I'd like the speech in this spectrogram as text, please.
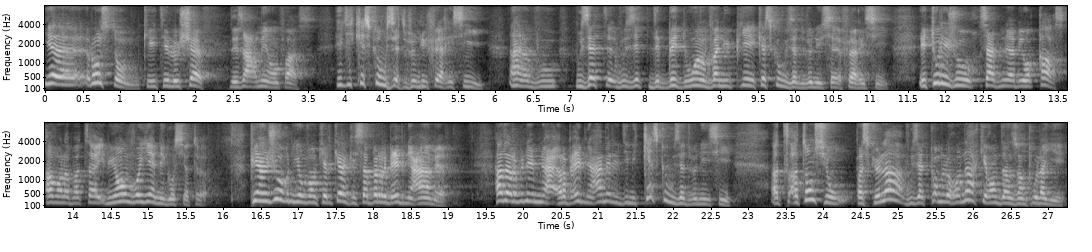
Il y a Rostom, qui était le chef des armées en face. Il dit Qu'est-ce que vous êtes venu faire ici? Hein, vous, êtes, vous êtes des bédouins va-nu-pieds, qu'est-ce que vous êtes venu faire ici? Et tous les jours, Saad ibn Abi avant la bataille, lui a envoyé un négociateur. Puis un jour, il lui envoie quelqu'un qui s'appelle ibn Amir. Ibn Amir, il dit Mais qu'est-ce que vous êtes venu ici Attention, parce que là, vous êtes comme le renard qui rentre dans un poulailler.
